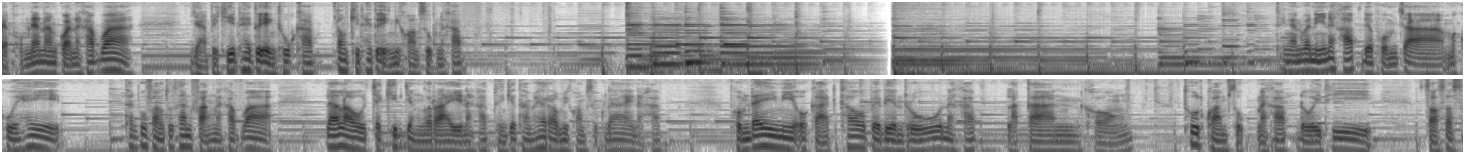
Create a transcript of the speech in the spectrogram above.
แต่ผมแนะนำก่อนนะครับว่า อย่าไปคิดให้ตัวเองทุกข์ครับ ต้องคิดให้ตัวเองมีความสุขนะครับถ้างั้นวันนี้นะครับ เดี๋ยวผมจะมาคุยให้ท่านผู้ฟังทุกท่านฟังนะครับว่า แล้วเราจะคิดอย่างไรนะครับ ถึงจะทำให้เรามีความสุขได้นะครับ ผมได้มีโอกาสเข้าไปเรียนรู้นะครับ หลักการของทูตความสุขนะครับ โดยที่ สสส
